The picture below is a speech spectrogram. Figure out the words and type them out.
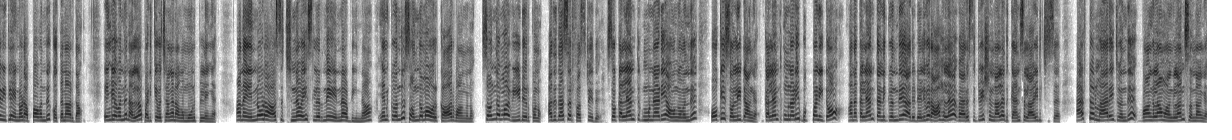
என்னோட வீட்டில் என்னோட அப்பா வந்து கொத்தனார் தான். எங்களை வந்து நல்லா படிக்க வச்சாங்க நாங்கள் மூணு பிள்ளைங்க. ஆனால் என்னோட ஆசை சின்ன வயசுல இருந்தே என்ன அப்படின்னா எனக்கு வந்து சொந்தமாக ஒரு கார் வாங்கணும். சொந்தமாக வீடு இருக்கணும். அதுதான் சார் ஃபர்ஸ்ட் இது. ஸோ கல்யாணத்துக்கு முன்னாடி அவங்க வந்து ஓகே சொல்லிட்டாங்க. கல்யாணத்துக்கு முன்னாடி புக் பண்ணிட்டோம். ஆனால் கல்யாணத்து அன்னைக்கு வந்து அது டெலிவர் ஆகலை. வேற சுச்சுவேஷனால அது கேன்சல் ஆயிடுச்சு சார் ஆஃப்டர் மேரேஜ் வந்து வாங்கலாம் வாங்கலாம்னு சொன்னாங்க.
